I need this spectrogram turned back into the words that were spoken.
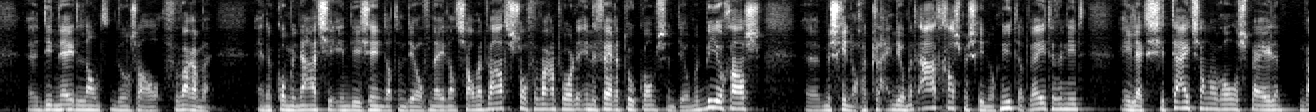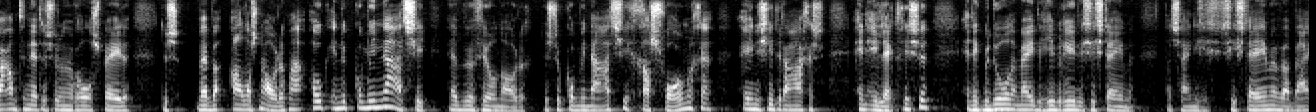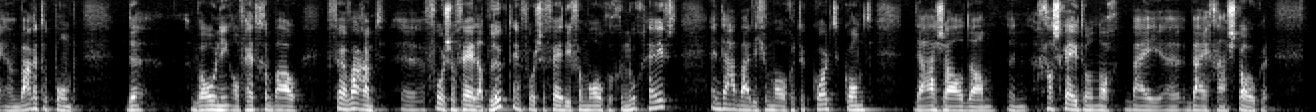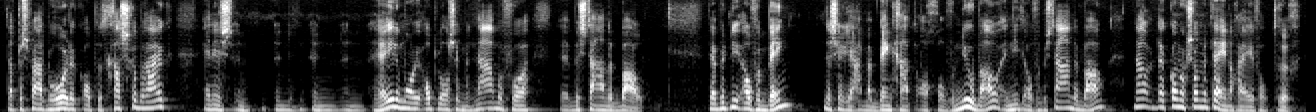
die Nederland doen zal verwarmen. En een combinatie in die zin dat een deel van Nederland zal met waterstof verwarmd worden in de verre toekomst, een deel met biogas, uh, misschien nog een klein deel met aardgas, misschien nog niet, dat weten we niet. Elektriciteit zal een rol spelen, warmtenetten zullen een rol spelen. Dus we hebben alles nodig, maar ook in de combinatie hebben we veel nodig. Dus de combinatie gasvormige energiedragers en elektrische. En ik bedoel daarmee de hybride systemen. Dat zijn die systemen waarbij een warmtepomp de woning of het gebouw verwarmt uh, voor zover dat lukt en voor zover die vermogen genoeg heeft. En daar waar die vermogen tekort komt, daar zal dan een gasketel nog bij, uh, bij gaan stoken. Dat bespaart behoorlijk op het gasgebruik en is een, een, een, een hele mooie oplossing, met name voor uh, bestaande bouw. We hebben het nu over Beng. Dan zeg je, ja, maar Beng gaat toch over nieuwbouw en niet over bestaande bouw. Nou, daar kom ik zo meteen nog even op terug.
